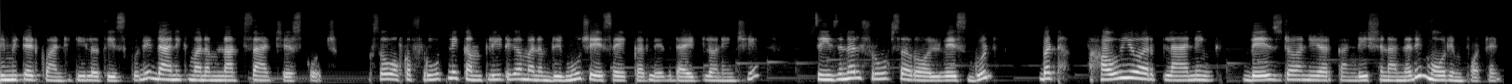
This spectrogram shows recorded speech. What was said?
లిమిటెడ్ క్వాంటిటీలో తీసుకుని దానికి మనం నట్స్ యాడ్ చేసుకోవచ్చు. సో ఒక ఫ్రూట్ని కంప్లీట్గా మనం రిమూవ్ చేసేయక్కర్లేదు డైట్లో నుంచి. Seasonal fruits are always good but how you are planning based on your condition అన్నది మోర్ ఇంపార్టెంట్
